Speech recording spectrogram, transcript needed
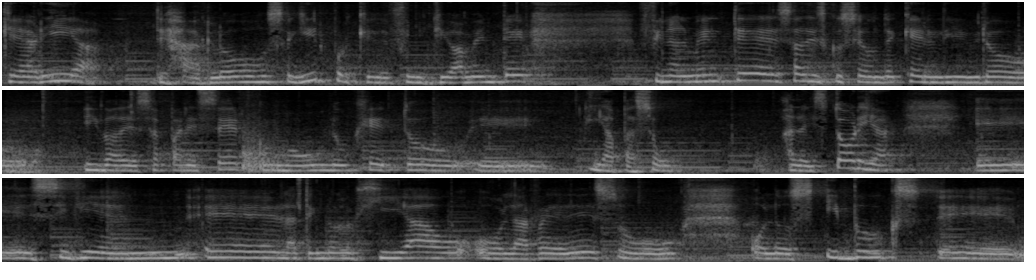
¿Qué haría? Dejarlo seguir porque definitivamente, finalmente esa discusión de que el libro iba a desaparecer como un objeto eh, ya pasó a la historia. Eh, si bien eh, la tecnología o, las redes o, los e-books eh,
